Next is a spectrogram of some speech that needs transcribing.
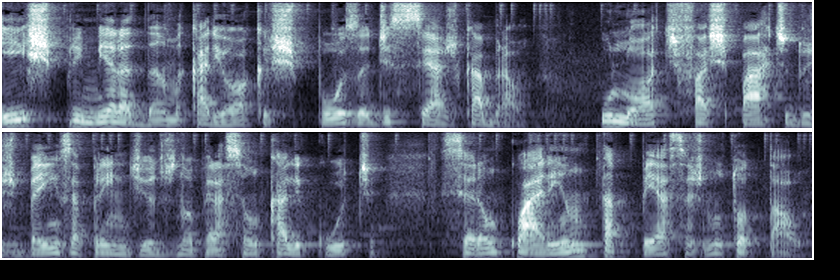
ex-primeira-dama carioca, esposa de Sérgio Cabral. O lote faz parte dos bens apreendidos na Operação Calicut, serão 40 peças no total.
